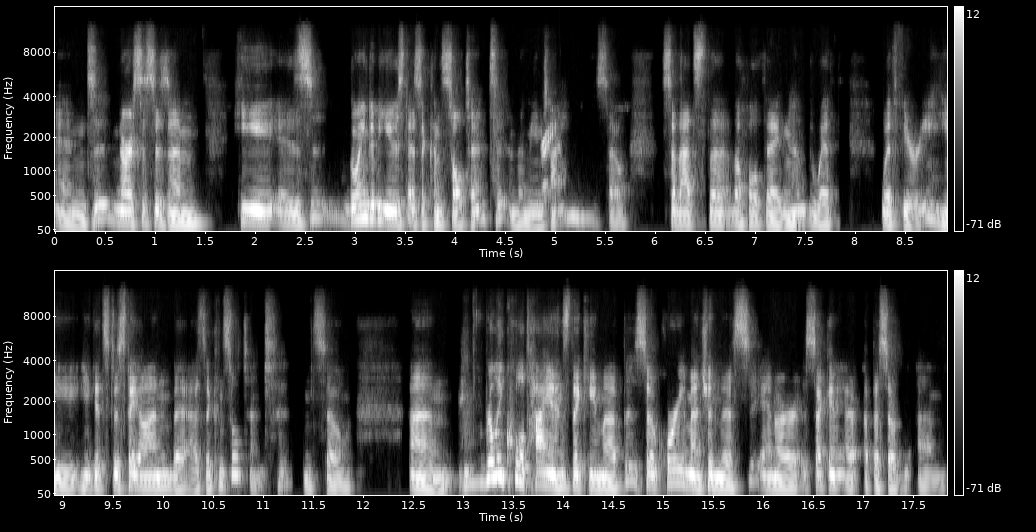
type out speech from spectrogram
and narcissism he is going to be used as a consultant in the meantime so so that's the the whole thing with with fury he he gets to stay on but as a consultant and so um, really cool tie-ins that came up. So Corey mentioned this in our second episode, um,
